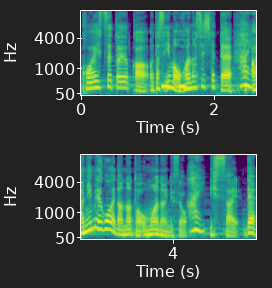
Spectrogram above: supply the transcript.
声質というか私今お話ししてて、はい。アニメ声だなとは思わないんですよ。はい。一切。で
